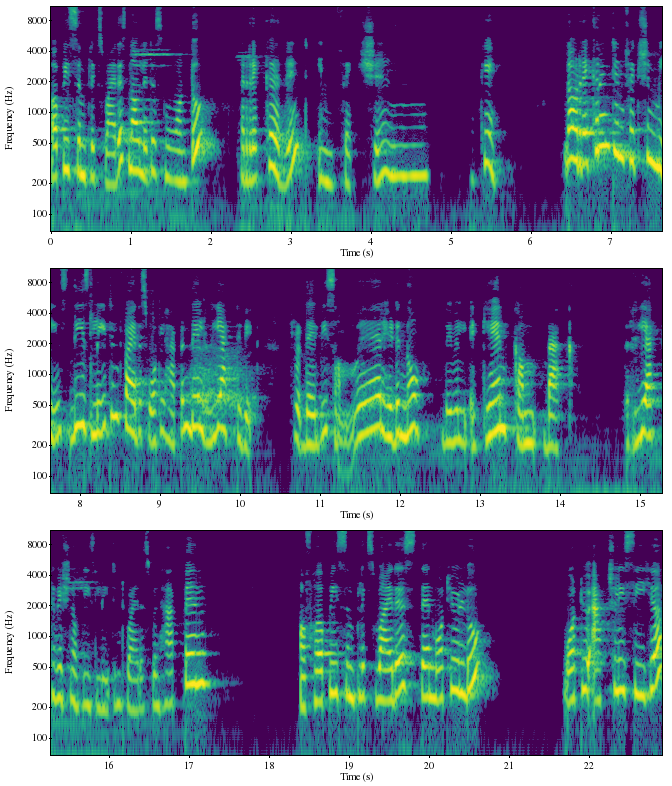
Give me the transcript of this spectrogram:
herpes simplex virus. Now let us move on to recurrent infection. Okay. Now recurrent infection means these latent virus, what will happen? They'll reactivate. They'll be somewhere hidden. No, they will again come back. Reactivation of these latent virus will happen. Of herpes simplex virus, then what you will do? What you actually see here?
